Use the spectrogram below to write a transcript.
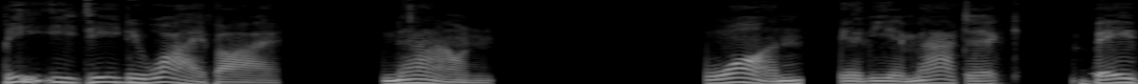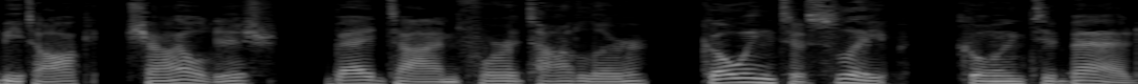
B-E-D-D-Y by. Noun. 1. Idiomatic, baby talk, childish, bedtime for a toddler, going to sleep, going to bed.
